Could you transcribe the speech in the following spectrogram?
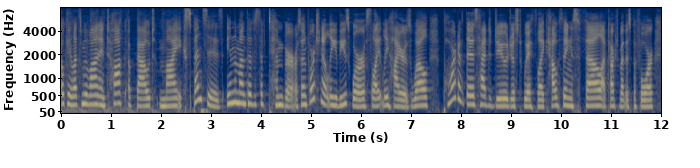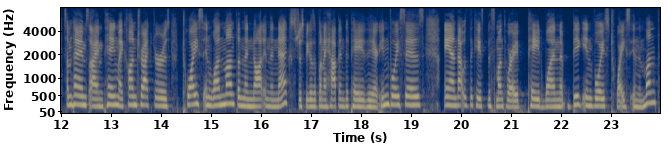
Okay, let's move on and talk about my expenses in the month of September. So, unfortunately, these were slightly higher as well. Part of this had to do just with like how things fell. I've talked about this before. Sometimes I'm paying my contractors twice in one month and then not in the next, just because of when I happen to pay their invoices. And that was the case this month where I paid one big invoice twice in the month.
